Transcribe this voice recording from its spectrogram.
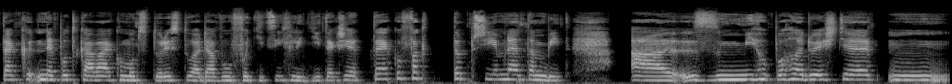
tak nepotkává jako moc turistů a davů fotících lidí, takže to je jako fakt to příjemné tam být. A z mýho pohledu ještě mm,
